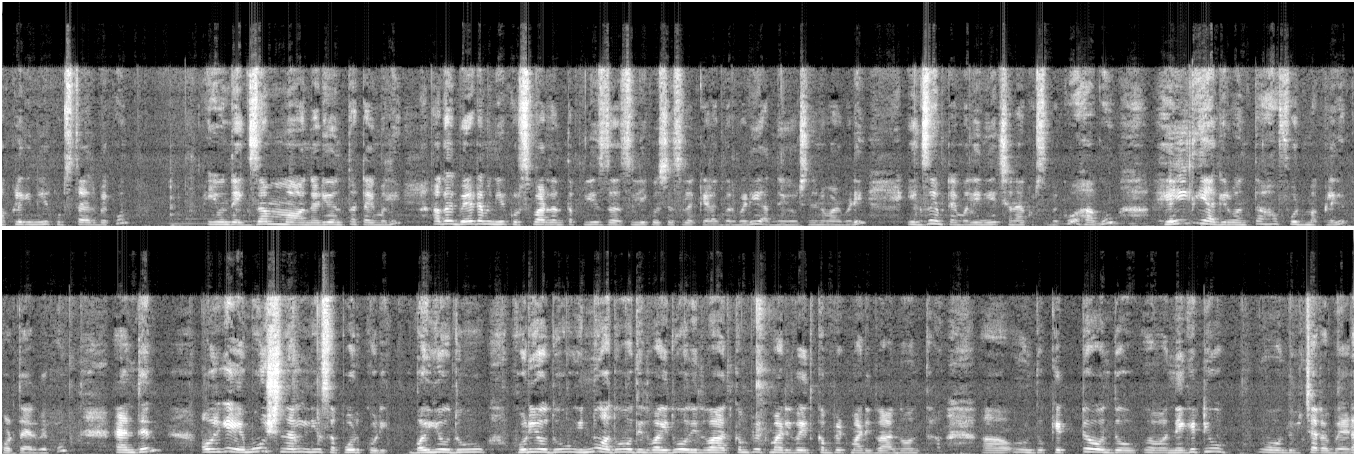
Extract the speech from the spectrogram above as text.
ಮಕ್ಕಳಿಗೆ ನೀರು ಕುಡಿಸ್ತಾ ಇರಬೇಕು. ಈ ಒಂದು ಎಕ್ಸಾಮ್ ನಡೆಯುವಂಥ ಟೈಮಲ್ಲಿ ಹಾಗಾದ್ರೆ ಬೇರೆ ಟೈಮಲ್ಲಿ ನೀರು ಕುಡಿಸ್ಬಾರ್ದಂತ ಪ್ಲೀಸ್ ಸಿಲಿ ಕ್ವಶನ್ಸ್ ಎಲ್ಲ ಕೇಳಕ್ಕೆ ಬರಬೇಡಿ. ಅದನ್ನ ಯೋಚನೆ ಮಾಡಬೇಡಿ. ಎಕ್ಸಾಮ್ ಟೈಮಲ್ಲಿ ನೀರು ಚೆನ್ನಾಗಿ ಕುಡಿಸ್ಬೇಕು ಹಾಗೂ ಹೆಲ್ದಿ ಆಗಿರುವಂತಹ ಫುಡ್ ಮಕ್ಕಳಿಗೆ ಕೊಡ್ತಾ ಇರಬೇಕು. ಆ್ಯಂಡ್ ದೆನ್ ಅವರಿಗೆ ಎಮೋಷ್ನಲ್ ನೀವು ಸಪೋರ್ಟ್ ಕೊಡಿ. ಬೈಯೋದು, ಹೊಡೆಯೋದು, ಇನ್ನೂ ಅದು ಓದಿಲ್ವಾ, ಇದು ಓದಿಲ್ವಾ, ಅದು ಕಂಪ್ಲೀಟ್ ಮಾಡಿಲ್ವಾ, ಇದು ಕಂಪ್ಲೀಟ್ ಮಾಡಿಲ್ವಾ ಅನ್ನುವಂಥ ಒಂದು ಕೆಟ್ಟ ಒಂದು ನೆಗೆಟಿವ್ ಒಂದು ವಿಚಾರ ಬೇಡ.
